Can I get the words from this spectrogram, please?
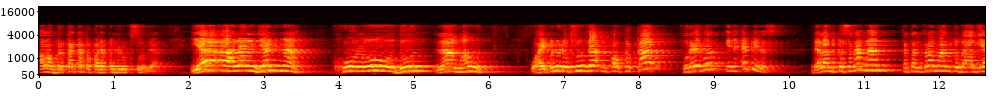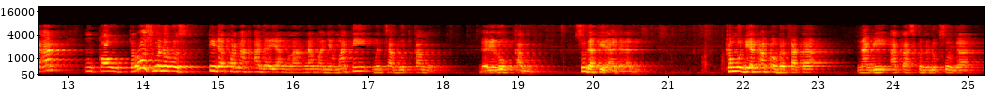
Allah berkata kepada penduduk surga, "Ya ahlal jannah, khuludun la maut." Wahai penduduk surga, engkau kekal forever in happiness. Dalam kesenangan, ketentraman, kebahagiaan, engkau terus-menerus tidak pernah ada yang namanya mati mencabut kamu dari ruh kamu. Sudah tidak ada lagi. Kemudian apa berkata Nabi atas penduduk surga?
